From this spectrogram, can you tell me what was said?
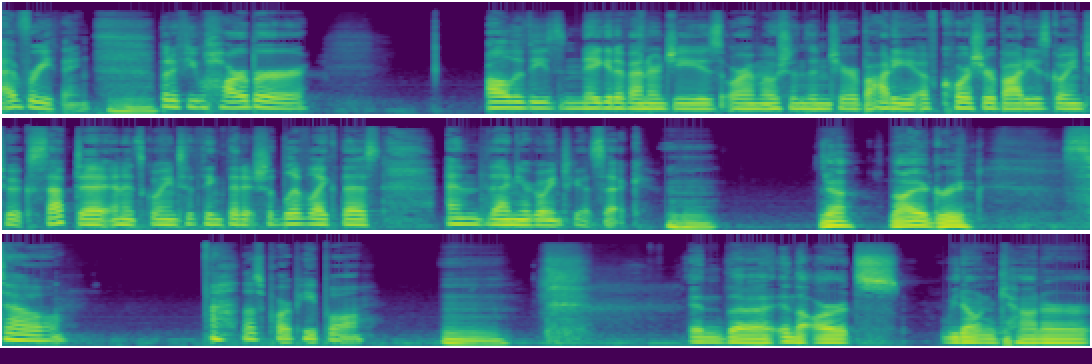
everything. Mm-hmm. But if you harbor all of these negative energies or emotions into your body, of course, your body is going to accept it and it's going to think that it should live like this. And then you're going to get sick. yeah no i agree So, ah, those poor people. in the in the arts we don't encounter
